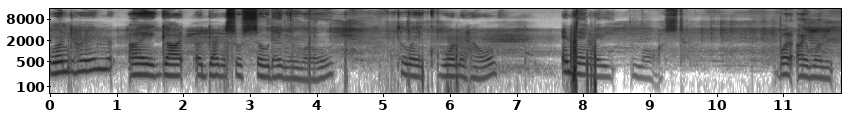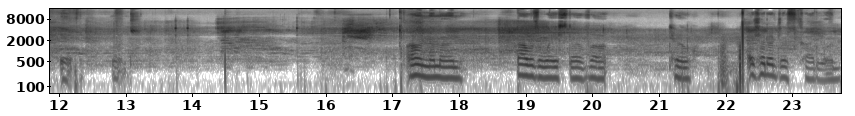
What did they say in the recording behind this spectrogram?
One time, I got a dinosaur so dang low to like one health, and then I lost. But I won it once. Oh, never mind. That was a waste of uh, two. I should have just tried one.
